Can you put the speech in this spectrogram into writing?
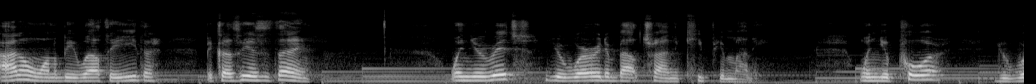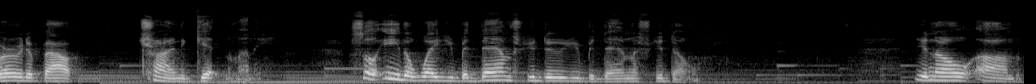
I don't want to be wealthy either because here's the thing when you're rich, you're worried about trying to keep your money. When you're poor, you're worried about trying to get money. So either way, you be damned if you do, you be damned if you don't. You know, um,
